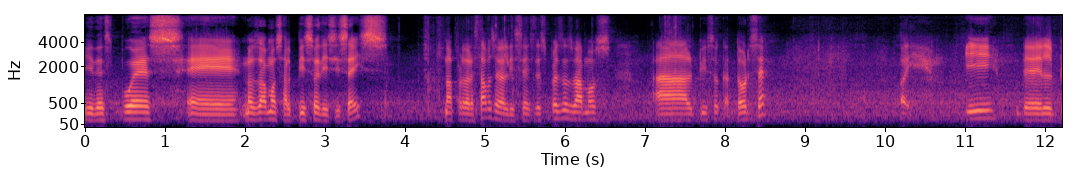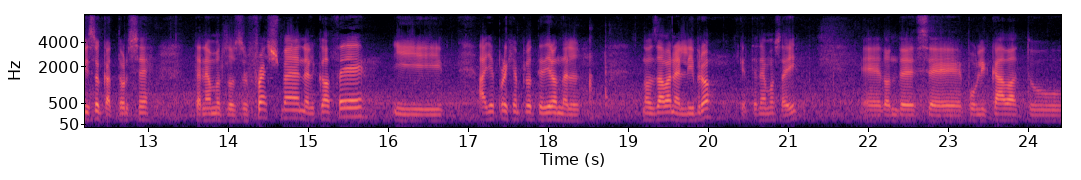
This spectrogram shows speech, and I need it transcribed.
y después eh, nos vamos al piso 16. No, perdón, estamos en el 16. Después nos vamos al piso 14. Y del piso 14 tenemos los refreshments, el café y ayer por ejemplo te dieron el, nos daban el libro que tenemos ahí eh, donde se publicaba tu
